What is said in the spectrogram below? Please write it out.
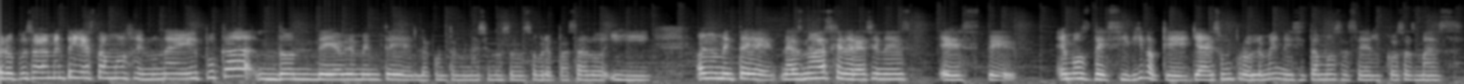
pero pues obviamente ya estamos en una época donde obviamente la contaminación nos ha sobrepasado y obviamente las nuevas generaciones este hemos decidido que ya es un problema y necesitamos hacer cosas más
